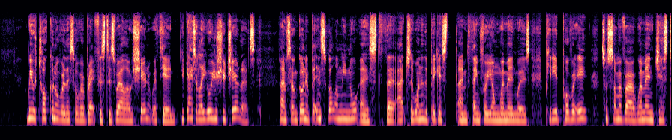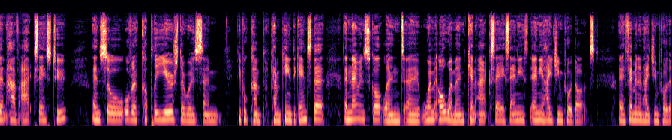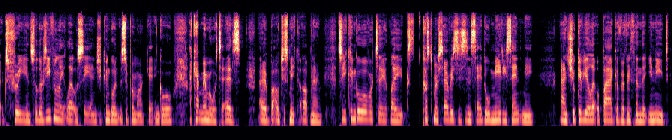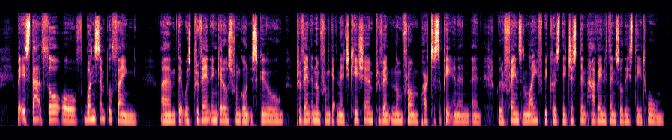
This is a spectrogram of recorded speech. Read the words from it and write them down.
we were talking over this over breakfast as well. I was sharing it with you, and you guys are like, "Oh, you should share this." Um, so I'm going to. But in Scotland, we noticed that actually one of the biggest um, thing for young women was period poverty. So some of our women just didn't have access to. And so over a couple of years, there was um, people camp- campaigned against it, and now in Scotland, uh, women, all women can access any any hygiene products uh, feminine hygiene products free. And so there's even like little sayings you can go into the supermarket and go, I can't remember what it is, uh, but I'll just make it up now. So you can go over to like customer services and said, Oh, Mary sent me. And she'll give you a little bag of everything that you need. But it's that thought of one simple thing um, that was preventing girls from going to school, preventing them from getting education, preventing them from participating in, in with their friends in life because they just didn't have anything, so they stayed home,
